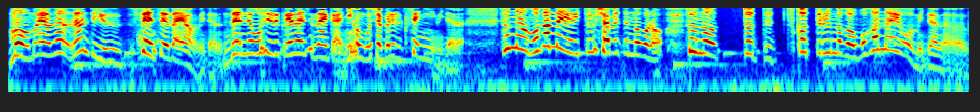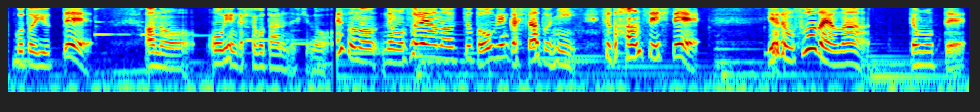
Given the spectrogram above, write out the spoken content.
もうお前はな、なんていう先生だよ？みたいな。全然教えてくれないじゃないか？日本語喋れるくせに？みたいな。そんなわかんないよ。いつも喋ってんだから。そんな、だって使ってるんだからわかんないよ？みたいなこと言って、あの、大喧嘩したことあるんですけど、で、その、でもそれあの、ちょっと大喧嘩した後に、ちょっと反省して、いやでもそうだよなって思って、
